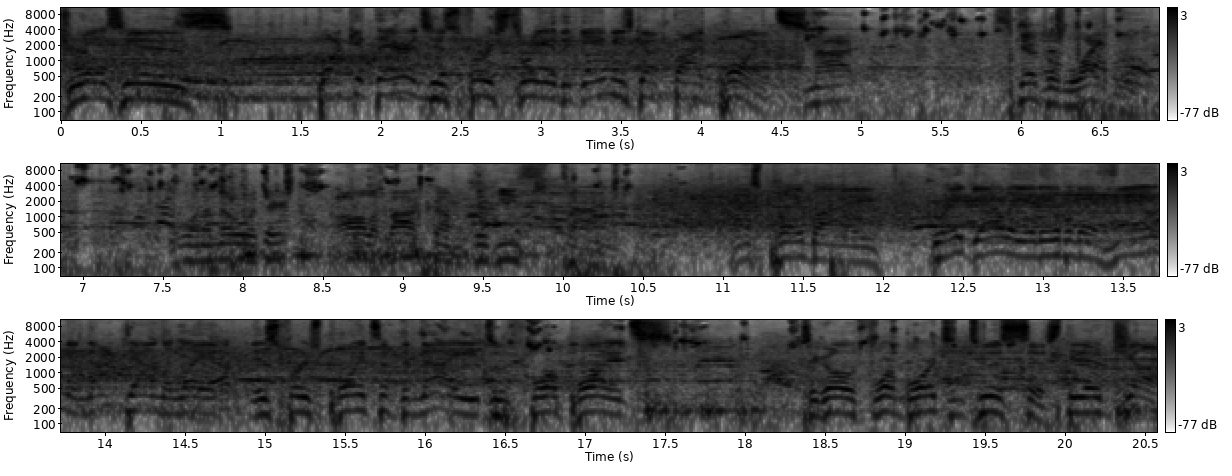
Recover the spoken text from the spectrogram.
drills his bucket there. It's his first three of the game. He's got five points. Not scheduled lightly. I want to know what they're all about come Big East time. Nice play by Greg Elliott, able to hang and knock down the layup. His first points of the night with four points to go with four boards and two assists. Theo John,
